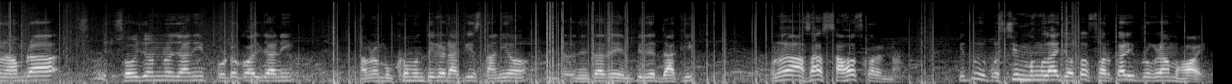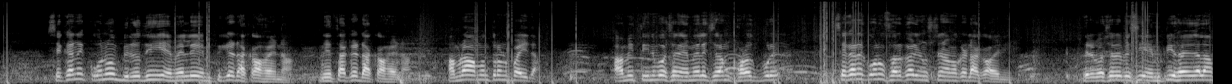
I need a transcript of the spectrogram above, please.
দেখুন, আমরা সৌজন্য জানি, প্রোটোকল জানি, আমরা মুখ্যমন্ত্রীকে ডাকি, স্থানীয় নেতাদের, এমপিদের ডাকি। ওনারা আসার সাহস করেন না। কিন্তু পশ্চিমবাংলায় যত সরকারি প্রোগ্রাম হয়, সেখানে কোনো বিরোধী এমএলএ, এমপিকে ডাকা হয় না, নেতাকে ডাকা হয় না। আমরা আমন্ত্রণ পাই না। আমি তিন বছর এমএলএ ছিলাম খড়গপুরে। সেখানে কোনো সরকারি অনুষ্ঠানে আমাকে ডাকা হয়নি। দেড় বছরের বেশি এমপি হয়ে গেলাম।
